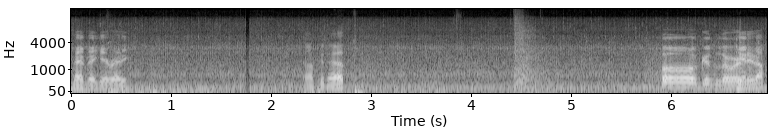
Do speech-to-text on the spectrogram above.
Medve, get ready. Copy that. Oh, good lord. Get it up.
